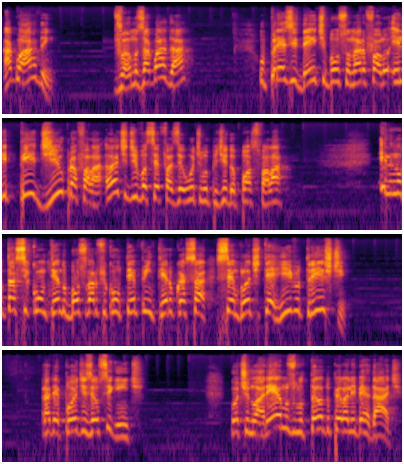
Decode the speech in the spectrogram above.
Aguardem. Vamos aguardar. O presidente Bolsonaro falou, ele pediu para falar. Antes de você fazer o último pedido, eu posso falar? Ele não está se contendo. O Bolsonaro ficou o tempo inteiro com essa semblante terrível, triste. Para depois dizer o seguinte: continuaremos lutando pela liberdade.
